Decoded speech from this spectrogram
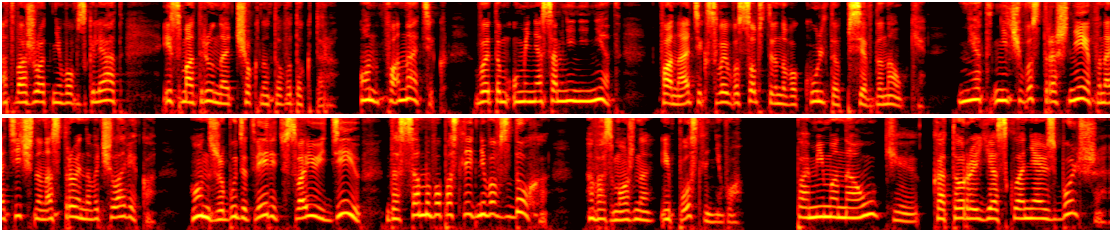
Отвожу от него взгляд и смотрю на чокнутого доктора. Он фанатик. В этом у меня сомнений нет. Фанатик своего собственного культа псевдонауки. Нет ничего страшнее фанатично настроенного человека. Он же будет верить в свою идею до самого последнего вздоха, а, возможно, и после него. Помимо науки, которой я склоняюсь больше,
